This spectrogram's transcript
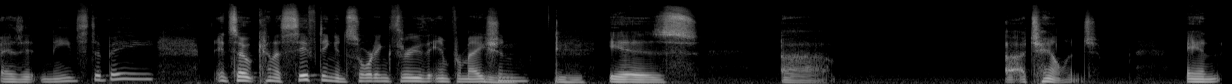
as it needs to be, and so kind of sifting and sorting through the information mm-hmm. mm-hmm. is uh, a challenge. And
